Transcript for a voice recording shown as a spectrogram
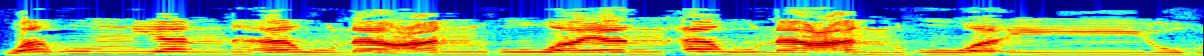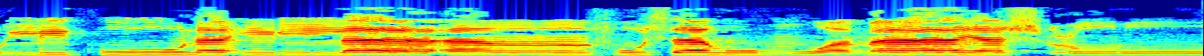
وَهُمْ يَنْهَوْنَ عَنْهُ وَيَنْأَوْنَ عَنْهُ وَإِنْ يُهْلِكُونَ إِلَّا أَنْفُسَهُمْ وَمَا يَشْعُرُونَ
